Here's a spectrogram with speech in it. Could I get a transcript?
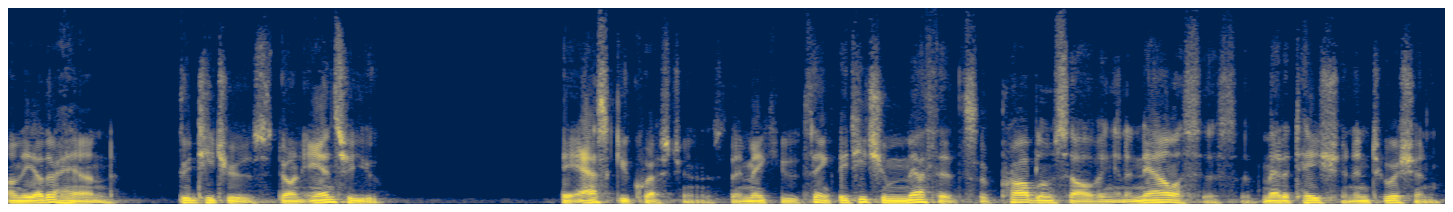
On the other hand, good teachers don't answer you. They ask you questions. They make you think. They teach you methods of problem solving and analysis, of meditation, intuition.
